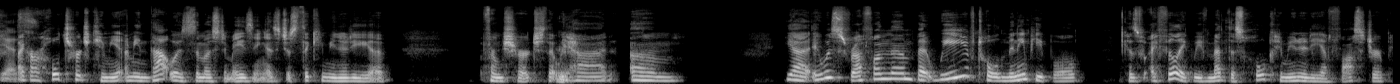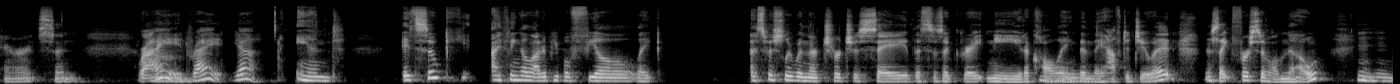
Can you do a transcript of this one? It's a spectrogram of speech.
yes, like our whole church community I mean that was the most amazing is just the community of from church that we Yeah. had. Um yeah, it was rough on them, but we have told many people because I feel like we've met this whole community of foster parents and right, um, right, yeah, and it's so i think a lot of people feel like especially when their churches say this is a great need a calling Mhm. then they have to do it and it's like first of all no hmm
